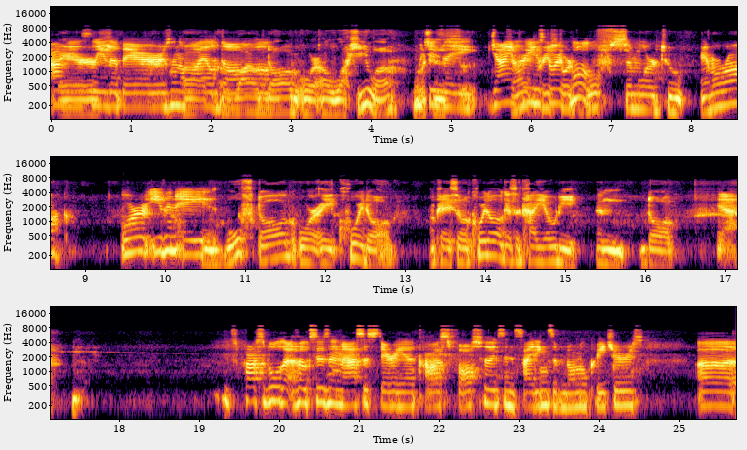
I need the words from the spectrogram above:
Obviously, bears, the bears and the uh, wild dog, wild dog or a waheela, which, which, is, a giant, giant prehistoric, wolf, similar to Amarok, or even a wolf dog, or a coy dog. Okay, so a coy dog is a coyote and dog. yeah. It's possible that hoaxes and mass hysteria caused falsehoods and sightings of normal creatures. Uh,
